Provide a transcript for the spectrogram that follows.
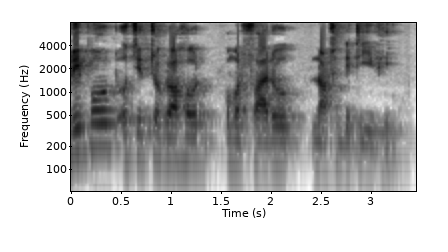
রিপোর্ট ও চিত্রগ্রহণ ওমর ফারুক নরসিংদী টিভি।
